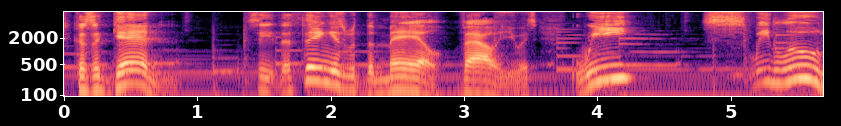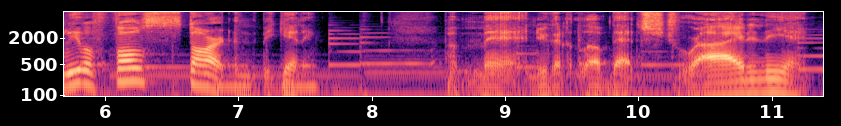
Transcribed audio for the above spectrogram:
Because again, see, the thing is with the male value is we we lose, we have a false start in the beginning. But man, you're gonna love that stride in the end.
